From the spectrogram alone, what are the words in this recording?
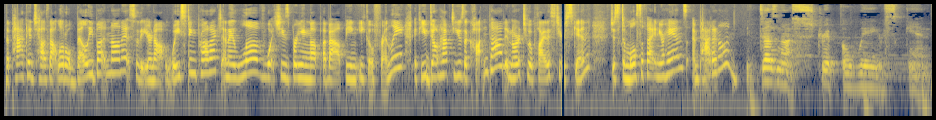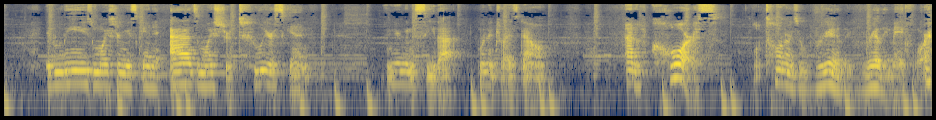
The package has that little belly button on it so that you're not wasting product. And I love what she's bringing up about being eco-friendly. If you don't have to use a cotton pad in order to apply this to your skin, just emulsify in your hands and pat it on. It does not strip away your skin. It leaves moisture in your skin. It adds moisture to your skin. And you're gonna see that when it dries down. And of course, what toners are really, really made for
